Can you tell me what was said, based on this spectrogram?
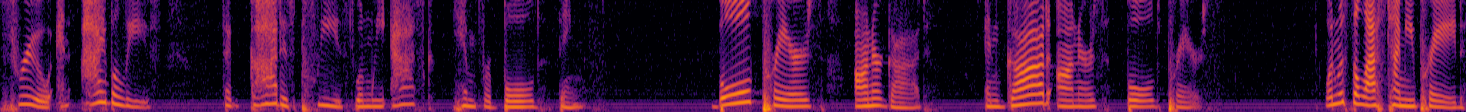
through, and I believe that God is pleased when we ask Him for bold things. Bold prayers honor God and God honors bold prayers. When was the last time you prayed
